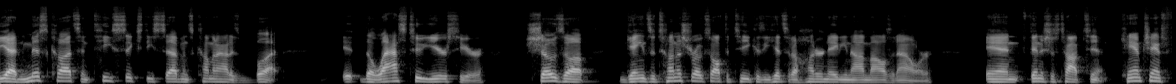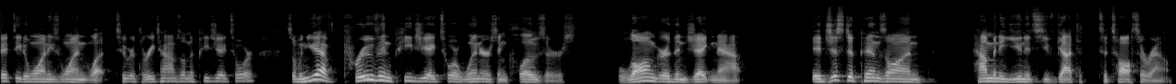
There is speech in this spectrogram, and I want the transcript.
He had miscuts and T67s coming out his butt. It, the last two years here shows up, gains a ton of strokes off the tee because he hits at 189 miles an hour and finishes top 10. Cam Champ's 50 to 1. He's won what, two or three times on the PGA Tour? So when you have proven PGA Tour winners and closers longer than Jake Knapp, it just depends on how many units you've got to, to toss around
